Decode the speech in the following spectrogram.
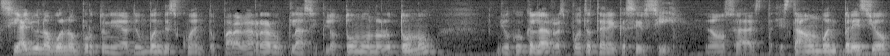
si hay una buena oportunidad de un buen descuento para agarrar un clásico, ¿lo tomo o no lo tomo? Yo creo que la respuesta tendría que decir sí. ¿no? O sea, está, a un buen precio,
